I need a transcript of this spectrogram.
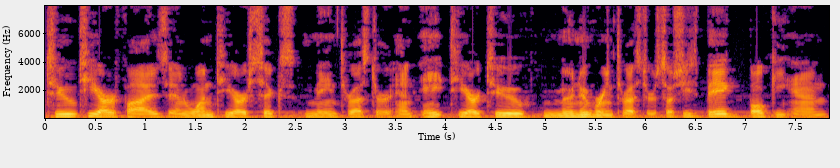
two TR 5s and one TR 6 main thruster, and eight TR 2 maneuvering thrusters. So she's big, bulky, and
